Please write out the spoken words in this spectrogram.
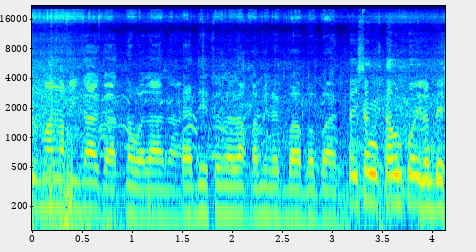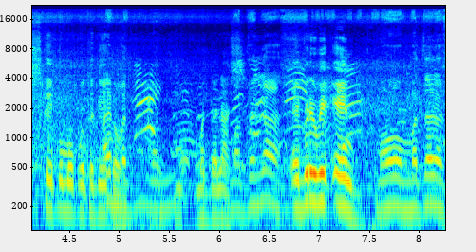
lumalaking dagat, nawala na. Kaya dito na lang kami nagbababad. Sa isang taon po, ilang beses kayo pumupunta Ay, dito? mad, mad, Madalas. madalas. Every weekend. Oo, madalas.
